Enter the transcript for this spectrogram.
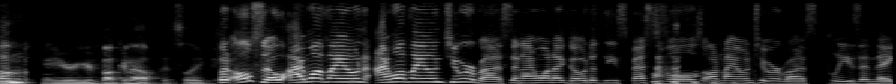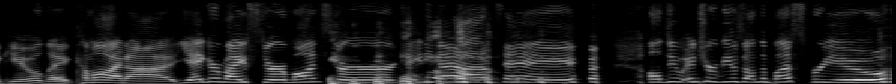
Um, Yeah, You're you're fucking up. It's like But also, I want my own, I want my own tour bus and I want to go to these festivals on my own tour bus, please and thank you. Like, come on, uh, Jägermeister, Monster, Katie Babs. Hey, I'll do interviews on the bus for you.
